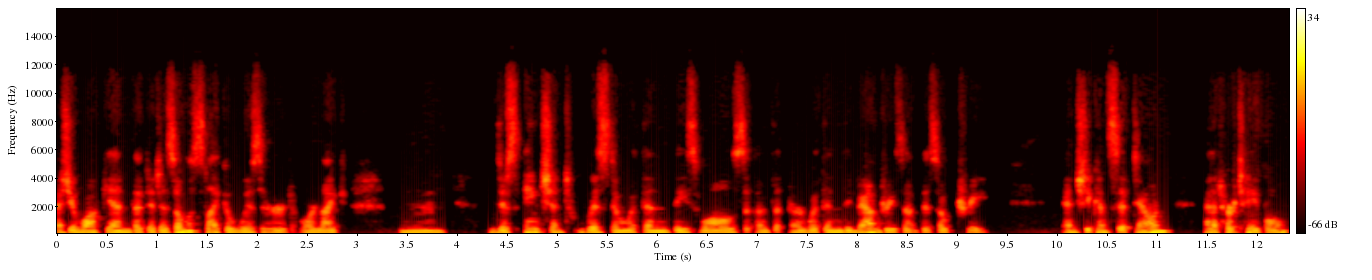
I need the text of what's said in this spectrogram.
as you walk in that it is almost like a wizard or like mm, just ancient wisdom within these walls the, or within the boundaries of this oak tree. And she can sit down at her table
